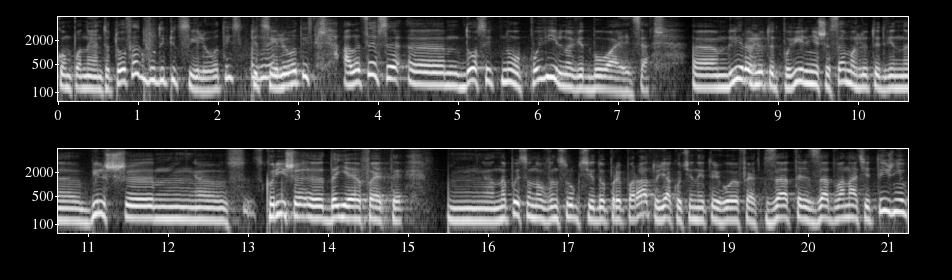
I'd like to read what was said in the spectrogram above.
компоненти, то ефект буде підсилюватись, підсилюватись. Але це все ем, досить ну, повільно відбувається. Ем, Ліраглютид повільніше, семаглютид він е, більш ем, е, скоріше е, дає ефекти. Написано в інструкції до препарату, як оцінити його ефект. За, три- за 12 тижнів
